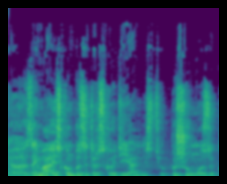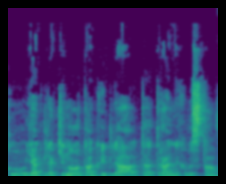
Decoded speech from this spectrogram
е, займаюсь композиторською діяльністю. Пишу музику як для кіно, так і для театральних вистав.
